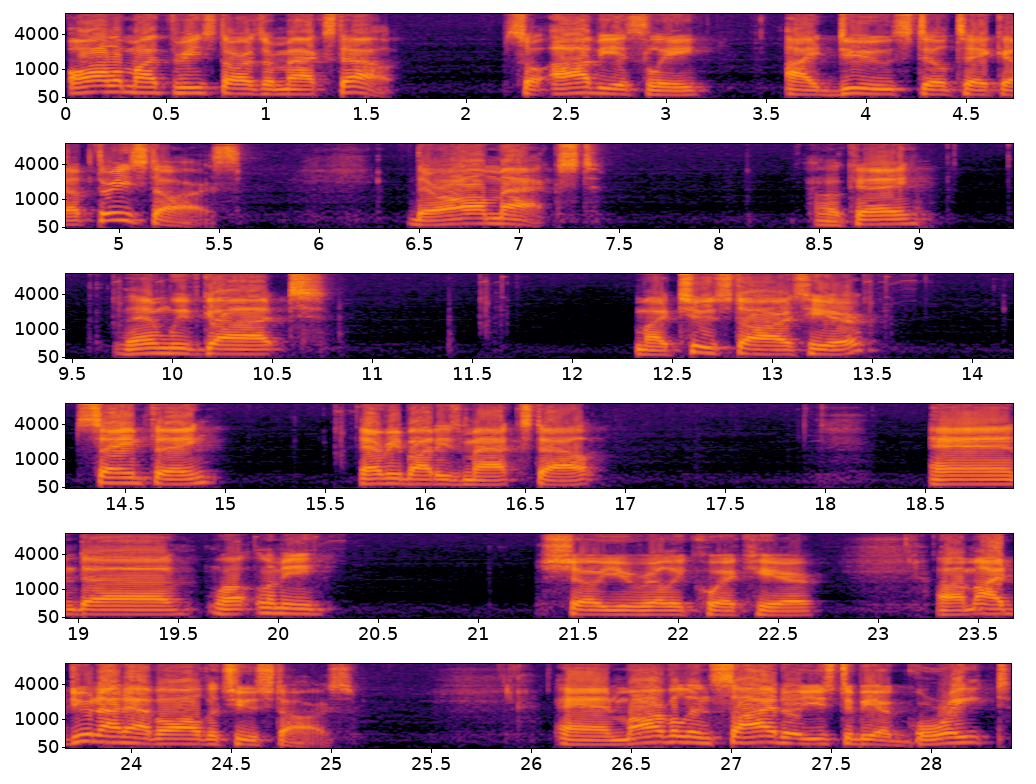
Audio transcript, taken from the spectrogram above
All of my three stars are maxed out. So obviously, I do still take up three stars. They're all maxed. Okay. Then we've got my two stars here. Same thing. Everybody's maxed out. And, uh, well, let me show you really quick here. Um, I do not have all the two stars. And Marvel Insider used to be a great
